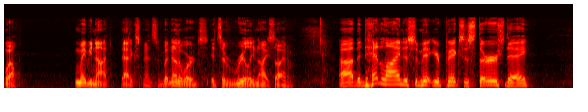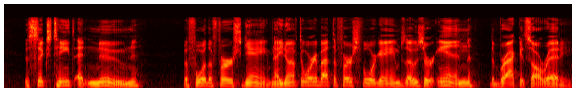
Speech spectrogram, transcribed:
Well, maybe not that expensive, but in other words, it's a really nice item. Uh, the deadline to submit your picks is Thursday, the 16th at noon before the first game. Now, you don't have to worry about the first four games, those are in the brackets already.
